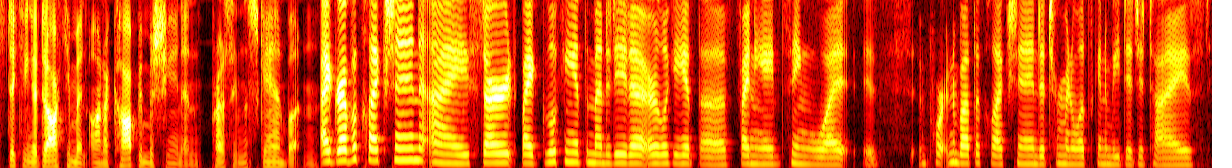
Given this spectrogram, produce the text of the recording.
sticking a document on a copy machine and pressing the scan button. I grab a collection. I start by looking at the metadata or looking at the finding aid, seeing what is important about the collection, determine what's going to be digitized,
